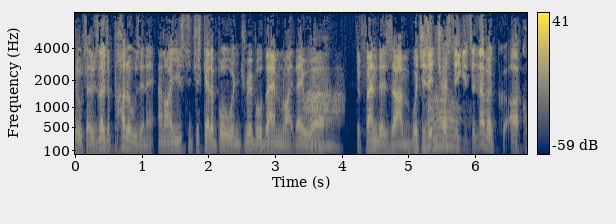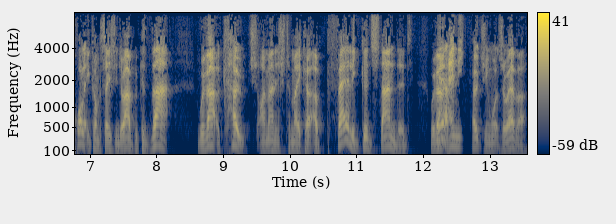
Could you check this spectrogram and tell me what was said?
at all. So there was loads of puddles in it, and I used to just get a ball and dribble them like they were Ah. defenders. Um, which is interesting. It's another uh, quality conversation to have because that without a coach, I managed to make a, a fairly good standard without Yeah. any coaching whatsoever.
